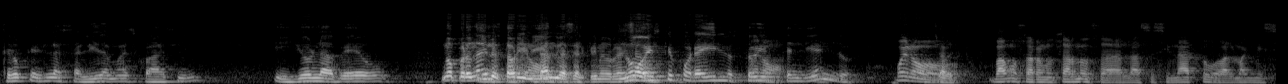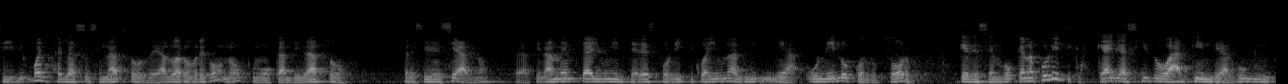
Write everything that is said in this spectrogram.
creo que es la salida más fácil y yo la veo... No, pero nadie lo está orientando hacia el crimen organizado. No, es que por ahí lo estoy entendiendo. Bueno, vamos a remontarnos al asesinato, al magnicidio, bueno, el asesinato de Álvaro Obregón, ¿no? Como candidato presidencial, ¿no? O sea, finalmente hay un interés político, hay una línea, un hilo conductor que desemboca en la política, que haya sido alguien de algún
